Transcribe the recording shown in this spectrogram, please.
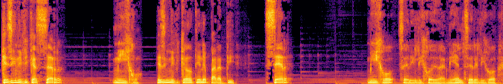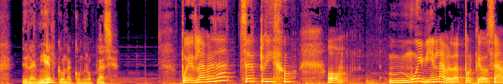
¿Qué significa ser mi hijo? ¿Qué significado tiene para ti ser mi hijo, ser el hijo de Daniel, ser el hijo de Daniel con acondroplasia? Pues la verdad, ser tu hijo, oh, muy bien la verdad, porque o sea,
